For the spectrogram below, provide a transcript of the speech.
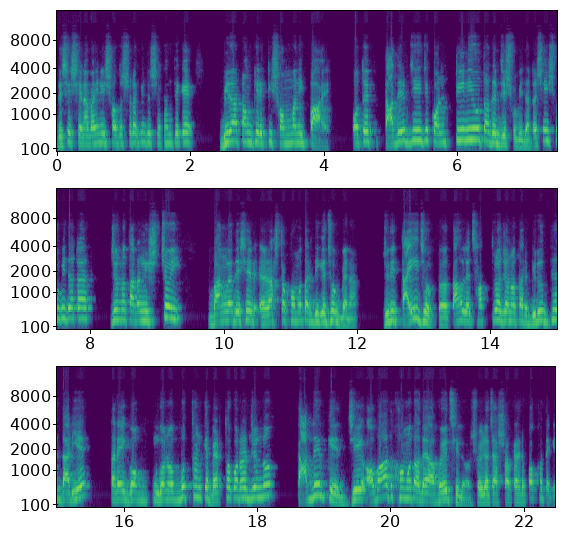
দেশের সেনাবাহিনীর সদস্যরা কিন্তু সেখান থেকে বিরাট অঙ্কের একটি সম্মানই পায়। অতএব তাদের যে যে কন্টিনিউ তাদের যে সুবিধাটা, সেই সুবিধাটার জন্য তারা নিশ্চয়ই বাংলাদেশের রাষ্ট্র ক্ষমতার দিকে ঝুঁকবে না। যদি তাই ঝুঁকতো তাহলে ছাত্র জনতার বিরুদ্ধে দাঁড়িয়ে তারা এই গণ অভ্যুত্থানকে ব্যর্থ করার জন্য তাদেরকে যে অবাধ ক্ষমতা দেওয়া হয়েছিল স্বৈরাচার সরকারের পক্ষ থেকে,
